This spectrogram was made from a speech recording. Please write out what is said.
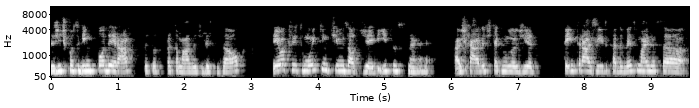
de a gente conseguir empoderar as pessoas para tomada de decisão. Eu acredito muito em times autogeridos, né? Acho que a área de tecnologia tem trazido cada vez mais essa,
